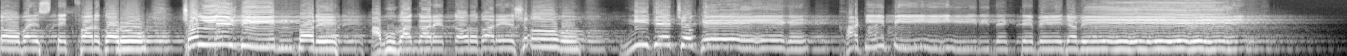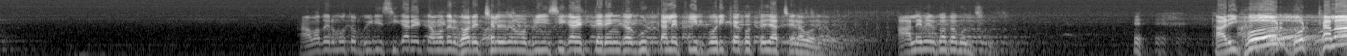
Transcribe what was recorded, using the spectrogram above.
তবা করো। চল্লিশ দিন পরে আবু বাকারের দরবারে এসো। নিজে চোখে খাটি পীর দেখতে পেয়ে যাবে। আমাদের মতো বিড়ি সিগারেট, আমাদের ঘরের ছেলেদের মতো বিড়ি সিগারেট, তেরেঙ্গা, গুটকালে পীর পরীক্ষা করতে যাচ্ছে না বলো। আলেমের কথা বলছি। তারিখোর দোট ঠেলা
